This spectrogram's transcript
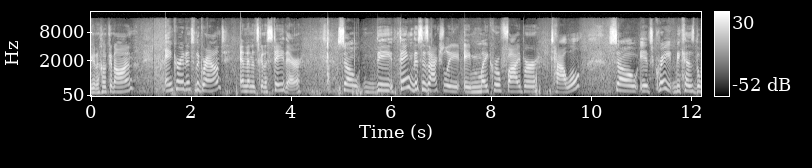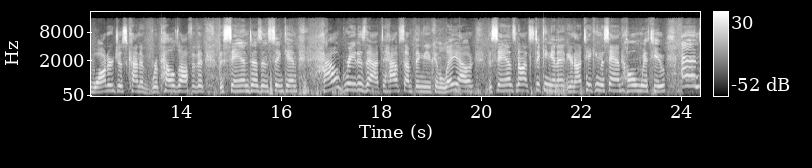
You're gonna hook it on, anchor it into the ground, and then it's gonna stay there. So the thing, this is actually a microfiber towel. So it's great because the water just kind of repels off of it. The sand doesn't sink in. How great is that to have something you can lay out, the sand's not sticking in it, you're not taking the sand home with you, and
